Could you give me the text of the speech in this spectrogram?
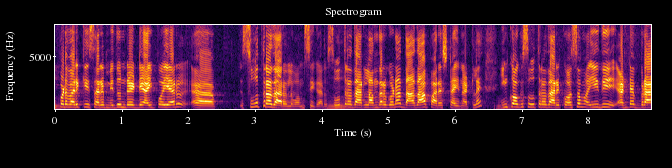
ఇప్పటి వరకు సరే మిథున్ రెడ్డి అయిపోయారు. సూత్రధారులు వంశీ గారు సూత్రధారులు అందరూ కూడా దాదాపు అరెస్ట్ అయినట్లే. ఇంకొక సూత్రధారి కోసం ఇది అంటే బ్రా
